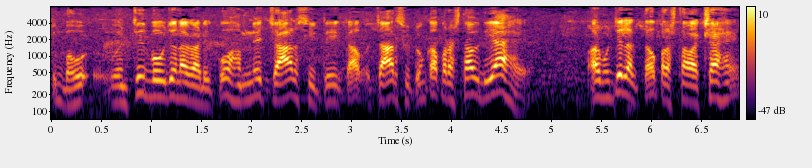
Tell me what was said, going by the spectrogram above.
तो बहु, वंचित बहुजन आघाड़ी को हमने चार सीटें का, चार सीटों का प्रस्ताव दिया है। और मुझे लगता है प्रस्ताव अच्छा है।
